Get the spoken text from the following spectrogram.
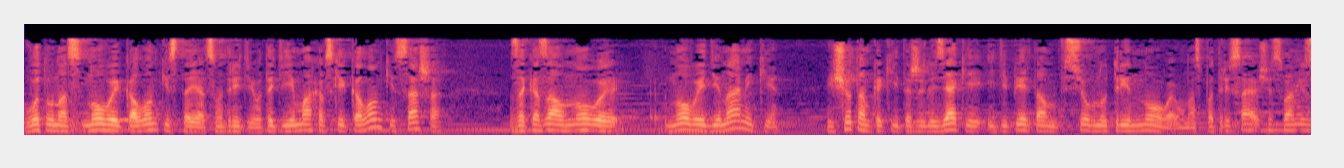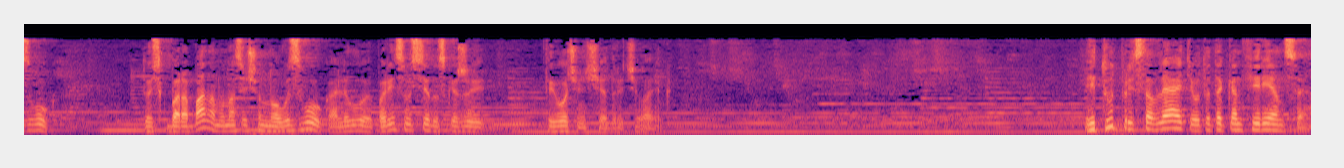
Вот у нас новые колонки стоят, смотрите, вот эти ямаховские колонки, Саша заказал новые, новые динамики – еще там какие-то железяки, и теперь там все внутри новое. У нас потрясающий с вами звук. То есть к барабанам у нас еще новый звук. Аллилуйя. Парень соседу скажи, ты очень щедрый человек. И тут, представляете, вот эта конференция.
